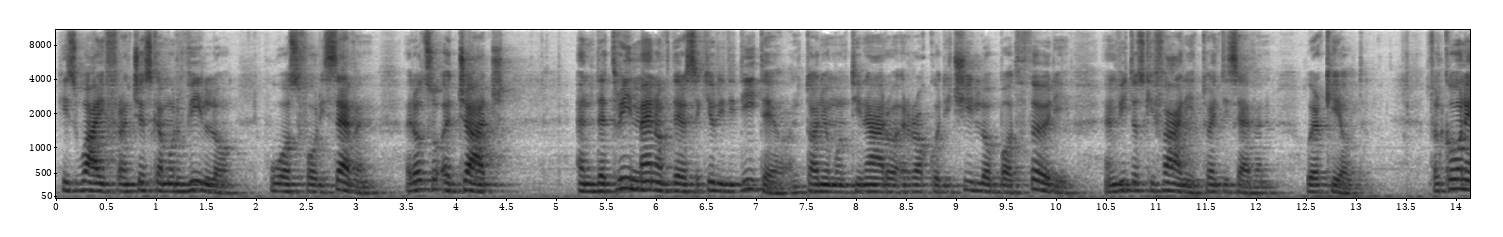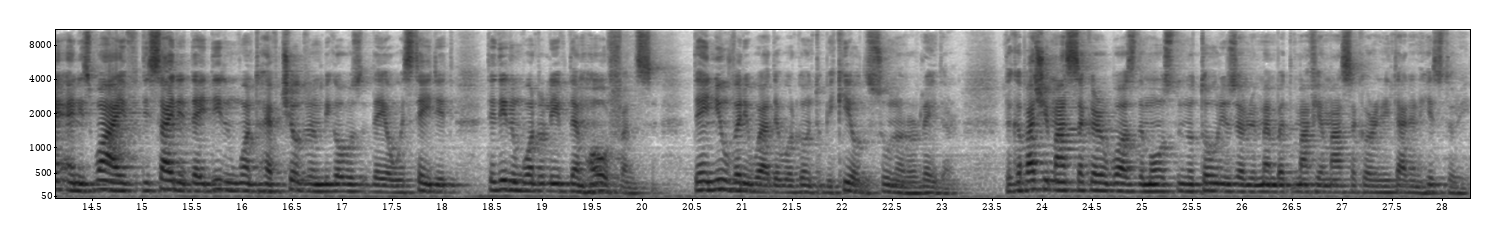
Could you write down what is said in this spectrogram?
his wife Francesca Morvillo, who was 47, and also a judge, and the three men of their security detail, Antonio Montinaro and Rocco Di Cillo, both 30, and Vito Schifani, 27, were killed. Falcone and his wife decided they didn't want to have children because they always stated they didn't want to leave them orphans. They knew very well they were going to be killed sooner or later. The Capaci massacre was the most notorious and remembered mafia massacre in Italian history.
